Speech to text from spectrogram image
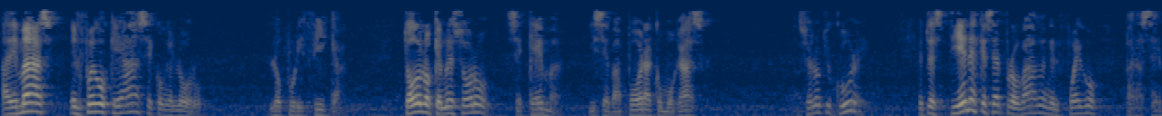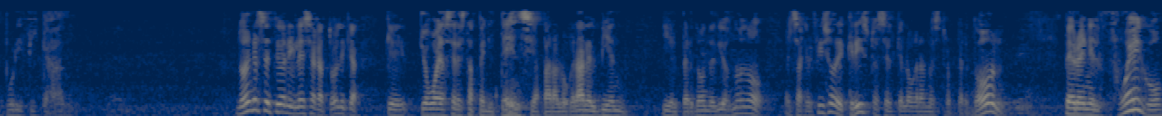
Además, el fuego que hace con el oro lo purifica. Todo lo que no es oro se quema y se evapora como gas. Eso es lo que ocurre. Entonces tienes que ser probado en el fuego para ser purificado. No en el sentido de la Iglesia Católica que yo voy a hacer esta penitencia para lograr el bien y el perdón de Dios. No, no, el sacrificio de Cristo es el que logra nuestro perdón. Pero en el fuego,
